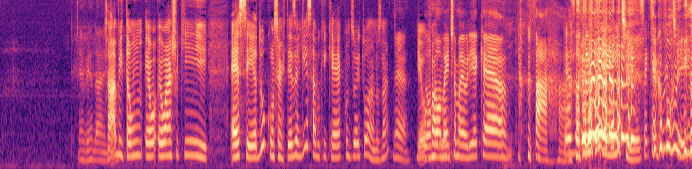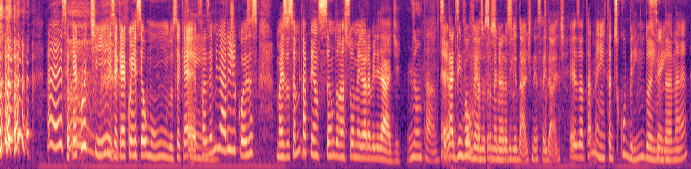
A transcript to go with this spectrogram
É verdade. Sabe? Então, eu, eu acho que é cedo, com certeza. Ninguém sabe o que quer com 18 anos, né? É. Eu Normalmente a maioria quer farra. Exatamente. Você quer Fica por curtir. mim. É, você quer curtir, você quer conhecer o mundo, você quer Sim. fazer milhares de coisas, mas você não tá pensando na sua melhor habilidade. Não tá. Você É, está desenvolvendo a sua melhor habilidade nessa idade. Exatamente, tá descobrindo ainda, Sim. né?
